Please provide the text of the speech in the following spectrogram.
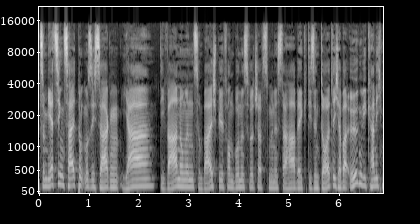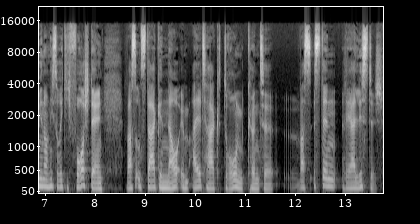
zum jetzigen Zeitpunkt muss ich sagen, ja, die Warnungen zum Beispiel von Bundeswirtschaftsminister Habeck, die sind deutlich, aber irgendwie kann ich mir noch nicht so richtig vorstellen, was uns da genau im Alltag drohen könnte. Was ist denn realistisch?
